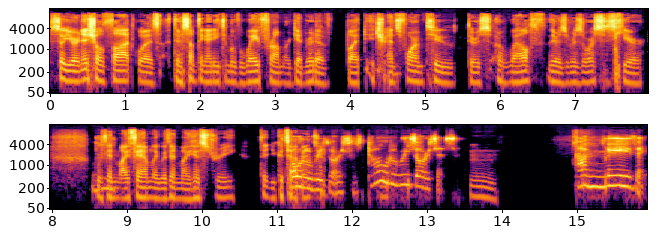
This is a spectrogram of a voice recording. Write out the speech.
So your initial thought was there's something I need to move away from or get rid of, but it transformed to there's a wealth, there's resources here within mm-hmm. my family, within my history that you could tap total into. resources, total resources. Mm. Amazing.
